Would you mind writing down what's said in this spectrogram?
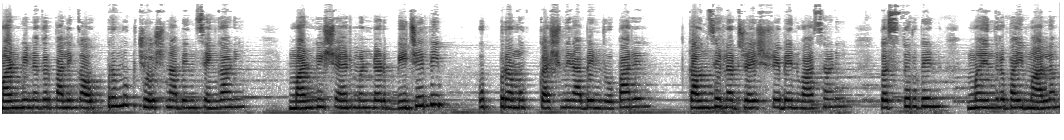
માંડવી નગરપાલિકા ઉપપ્રમુખ જોશનાબેન સેંગાણી, માંડવી શહેર મંડળ બીજેપી ઉપપ્રમુખ કાશ્મીરાબેન રૂપારેલ, કાઉન્સિલર જયશ્રીબેન વાસાણી, કસ્તુરબેન મહેન્દ્રભાઈ માલમ,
